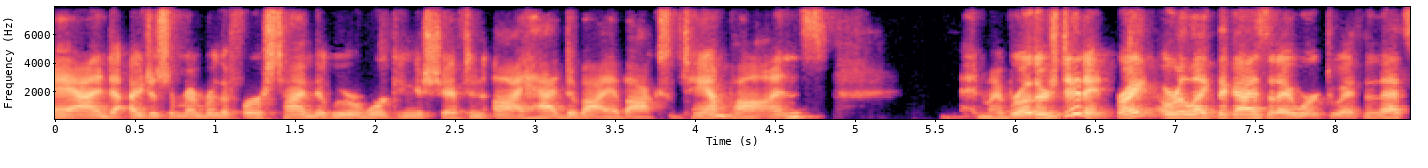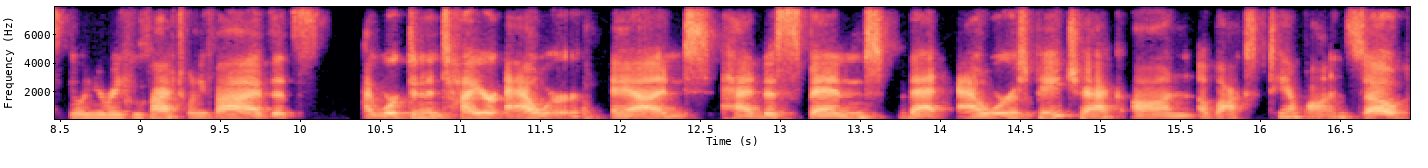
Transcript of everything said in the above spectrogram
And I just remember the first time that we were working a shift and I had to buy a box of tampons and my brothers didn't, right? Or like the guys that I worked with. And that's when you're making 525, that's I worked an entire hour and had to spend that hour's paycheck on a box of tampons. So,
